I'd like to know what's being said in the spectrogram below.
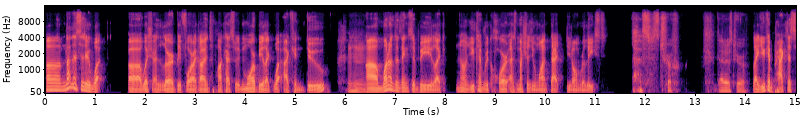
Um, not necessarily what uh, I wish I learned before I got into podcasts would more be like what I can do. Mhm. Um, one of the things to be like, no, you can record as much as you want that you don't release. That's just true. That is true. Like you can practice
